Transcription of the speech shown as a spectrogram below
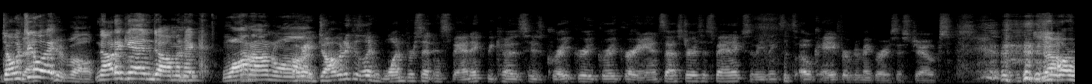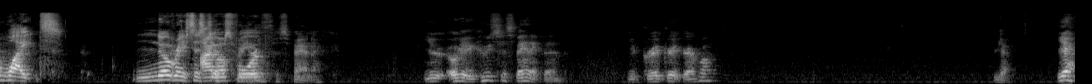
Don't do it! Not again, Dominic. One on one. Okay, Dominic is like one percent Hispanic because his great great great great ancestor is Hispanic, so he thinks it's okay for him to make racist jokes. You are white. No racist I'm a jokes for you. fourth Hispanic. You're okay. Who's Hispanic then? Your great great grandpa? Yeah. Yeah.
